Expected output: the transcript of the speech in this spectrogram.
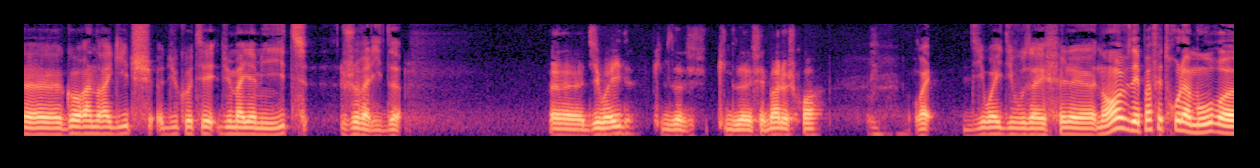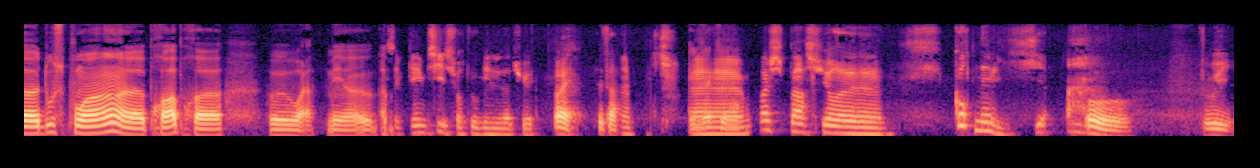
Euh, Goran Dragic du côté du Miami Heat, je valide. Euh, D-Wade, qui, nous avait- qui nous avait fait mal, je crois. D-Wade, vous avez fait... le- Non, vous n'avez pas fait trop l'amour. euh, 12 points, euh, propre. euh, euh, voilà. Mais euh, Ah, c'est le Game 6 surtout qui nous a tués. Ouais, c'est ça. exactement. Euh, moi, je pars sur euh, Courtney. Oh. Oui.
